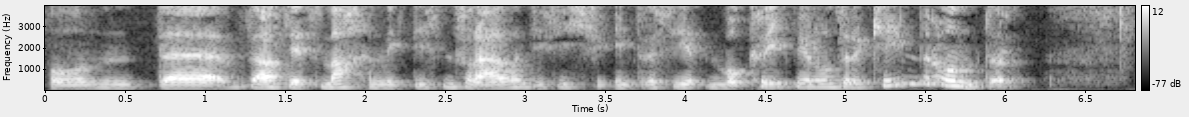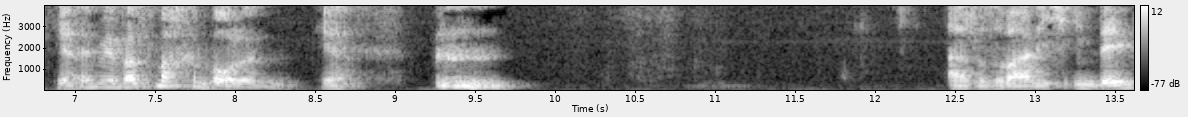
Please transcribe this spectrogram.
Und äh, was jetzt machen mit diesen Frauen, die sich interessierten, wo kriegen wir unsere Kinder unter, Ja. wenn wir was machen wollen? Ja. Also so war ich in, den,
